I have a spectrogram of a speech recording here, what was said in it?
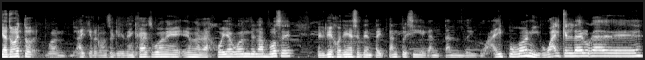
Y a todo esto, bueno, hay que reconocer que Glenn Hacks es, una de las joyas de las voces. El viejo tiene setenta y tanto y sigue cantando igual, weón, igual que en la época de,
